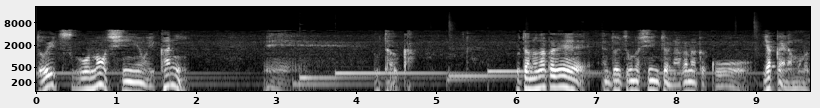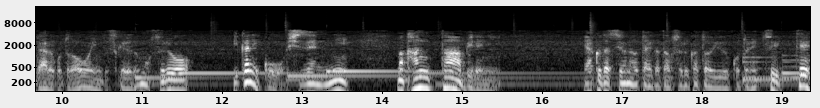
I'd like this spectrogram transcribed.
ドイツ語の子音をいかに、えー、歌うか。歌の中でドイツ語の子音というのはなかなかこう厄介なものであることが多いんですけれどもそれをいかにこう自然に、まあ、カンタービレに役立つような歌い方をするかということについて、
